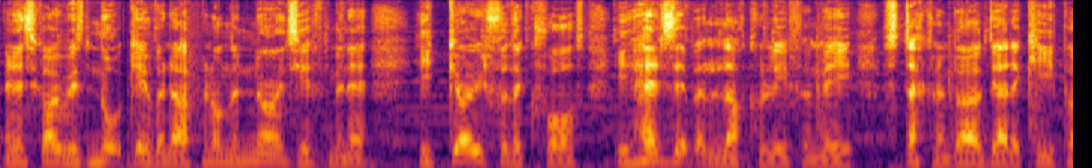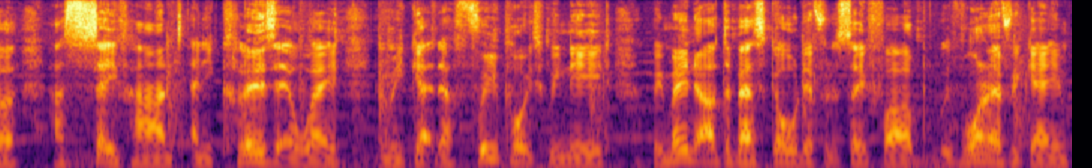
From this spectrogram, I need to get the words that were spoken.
and this guy was not giving up, and on the 90th minute, he goes for the cross, he heads it, but luckily for me, Stekelenburg, the other keeper, has safe hands, and he clears it away, and we get the three points we need. We may not have the best goal difference so far, but we've won every game,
